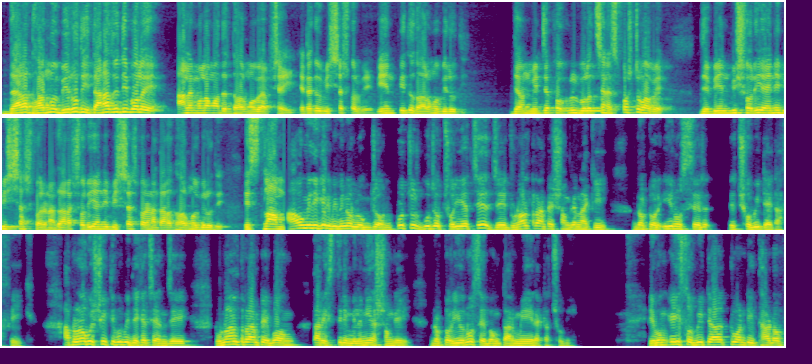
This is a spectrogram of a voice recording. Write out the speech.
যারা ধর্ম বিরোধী, তারা যদি বলে আলেম আমাদের ধর্ম ব্যবসায়ী এটাকে বিশ্বাস করবে? বিএনপি তো ধর্ম বিরোধী। যেমন মির্জা ফখরুল বলেছেন স্পষ্টভাবে যে বিএনপি সরিয়ে আইনে বিশ্বাস করে না, যারা সরিয়ে আইনে বিশ্বাস করে না, তারা ধর্ম বিরোধী ইসলাম আওয়ামী লীগের বিভিন্ন লোকজন প্রচুর গুজব ছড়িয়েছে যে ডোনাল্ড ট্রাম্পের সঙ্গে নাকি ডক্টর ইউনুসের যে ছবিটা এটা ফেক আপনারা অবশ্যই ইতিপূর্বে দেখেছেন যে ডোনাল্ড ট্রাম্প এবং তার স্ত্রী মেলেনিয়ার সঙ্গে ডক্টর ইউনুস এবং তার মেয়ের একটা ছবি। এবং এই ছবিটা টোয়েন্টি থার্ড অফ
